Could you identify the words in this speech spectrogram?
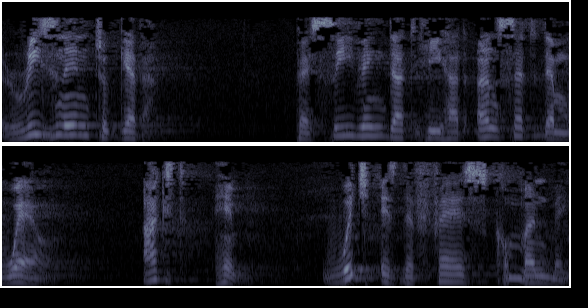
reasoning together, perceiving that he had answered them well, asked him, which is the first commandment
